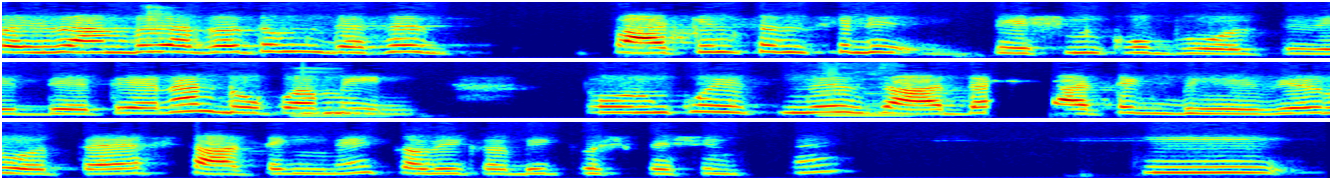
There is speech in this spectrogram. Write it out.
फॉर एग्ज़ाम्पल अगर तुम जैसे पार्किंसन के पेशेंट को बोलते देते हैं ना डोपामीन तो उनको इतने हम्म। ज़्यादा स्टैटिक बिहेवियर होता है स्टार्टिंग में कभी कभी कुछ पेशेंट्स में कि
